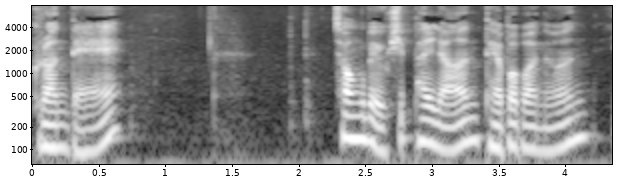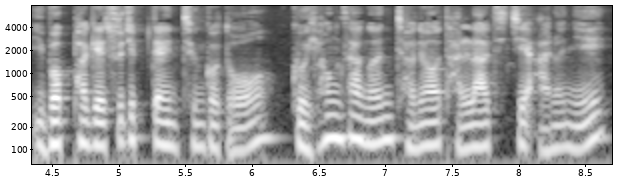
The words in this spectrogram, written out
그런데 1968년 대법원은 위법하게 수집된 증거도 그 형상은 전혀 달라지지 않으니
